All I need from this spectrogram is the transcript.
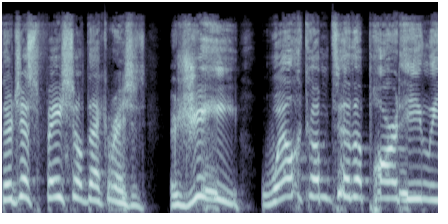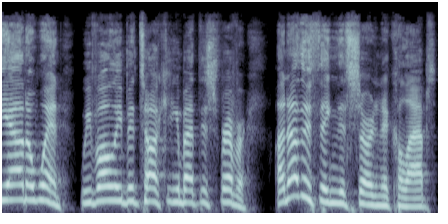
they're just facial decorations. Gee, welcome to the party, Leana Wen. We've only been talking about this forever. Another thing that's starting to collapse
